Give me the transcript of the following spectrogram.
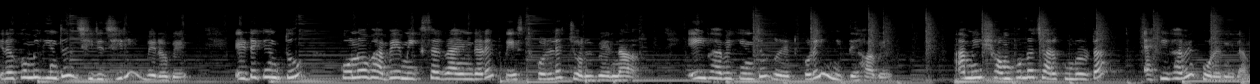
এরকমই কিন্তু ঝিরিঝিরি বেরোবে। এটা কিন্তু কোনোভাবে মিক্সার গ্রাইন্ডারে পেস্ট করলে চলবে না। এইভাবে কিন্তু গ্রেট করেই নিতে হবে। আমি সম্পূর্ণ চারকুমড়োটা একইভাবে করে নিলাম।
